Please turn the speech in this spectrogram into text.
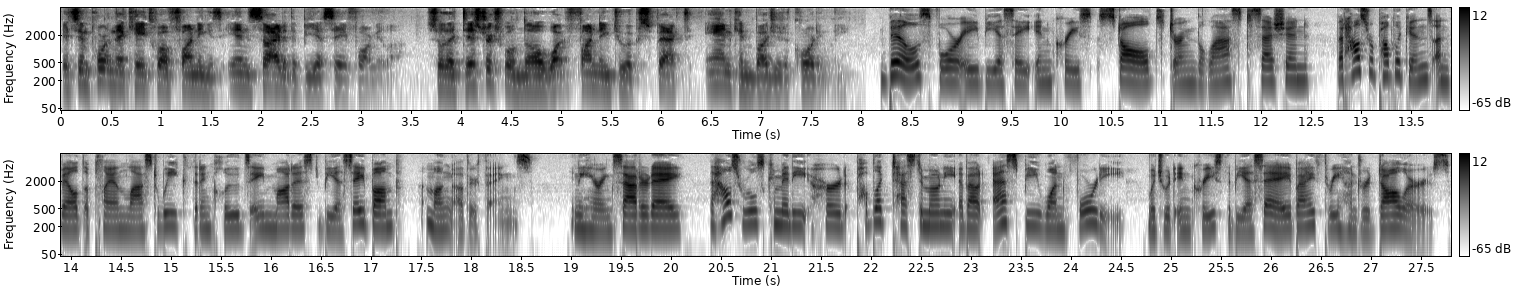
It's important that K 12 funding is inside of the BSA formula so that districts will know what funding to expect and can budget accordingly. Bills for a BSA increase stalled during the last session, but House Republicans unveiled a plan last week that includes a modest BSA bump, among other things. In a hearing Saturday, the House Rules Committee heard public testimony about SB 140, which would increase the BSA by $300.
